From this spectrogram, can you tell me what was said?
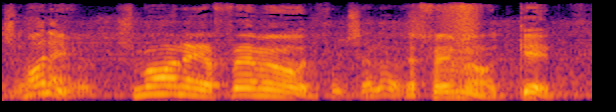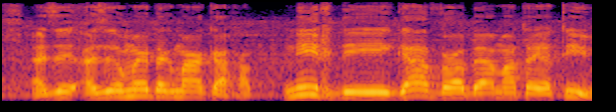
שמונה. שמונה, יפה מאוד. כפול שלוש. יפה מאוד, כן. אז, אז אומרת הגמרא ככה, מיכדי גברא באמת היתיב,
